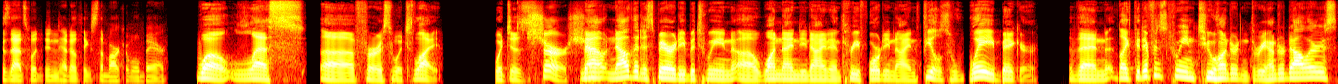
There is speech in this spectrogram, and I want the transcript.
because that's what Nintendo thinks the market will bear? well, less uh for a Switch Lite, which is Sure, sure. Now, now the disparity between uh, 199 and 349 feels way bigger than like the difference between 200 and 300 dollars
